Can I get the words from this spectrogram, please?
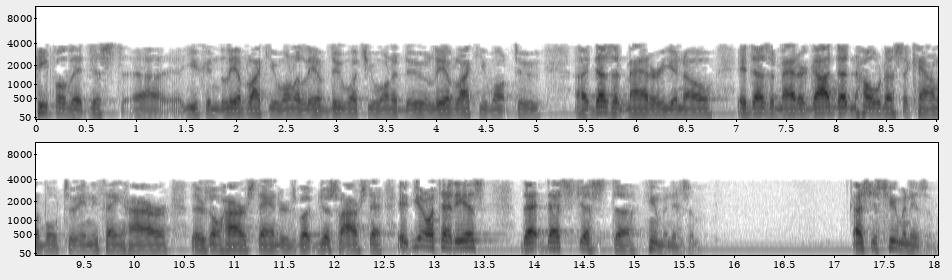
people that just uh, you can live like you want to live, do what you want to do, live like you want to. Uh, it doesn't matter, you know. It doesn't matter. God doesn't hold us accountable to anything higher. There's no higher standards, but just our standard. You know what that is? That that's just uh, humanism. That's just humanism.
